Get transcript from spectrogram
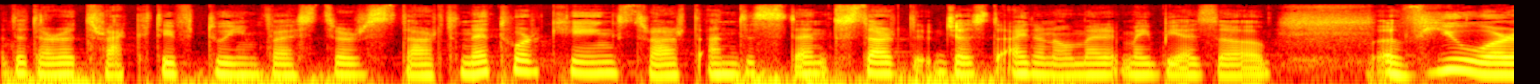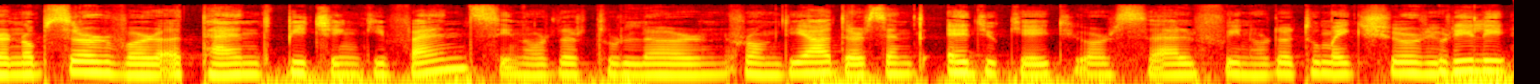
that are attractive to investors start networking start understand start just i don't know maybe as a, a viewer an observer attend pitching events in order to learn from the others and educate yourself in order to make sure you're really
